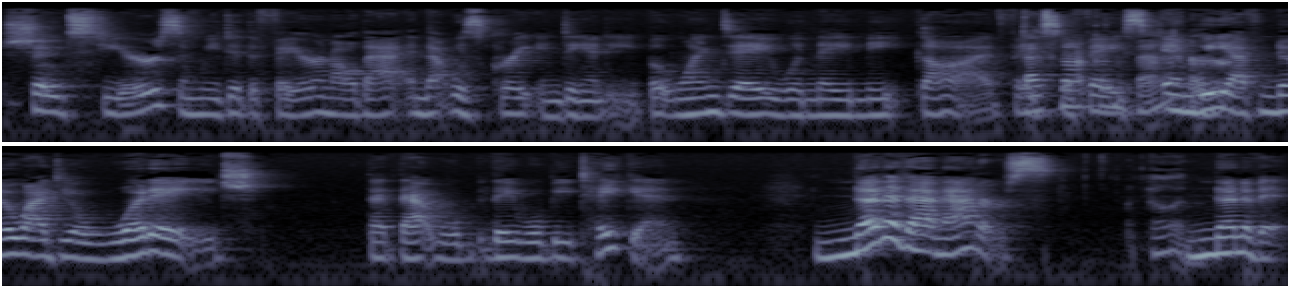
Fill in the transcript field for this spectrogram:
showed steers, and we did the fair and all that, and that was great and dandy. But one day when they meet God face That's to not face, and we have no idea what age that that will they will be taken, none of that matters. None. None of it.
